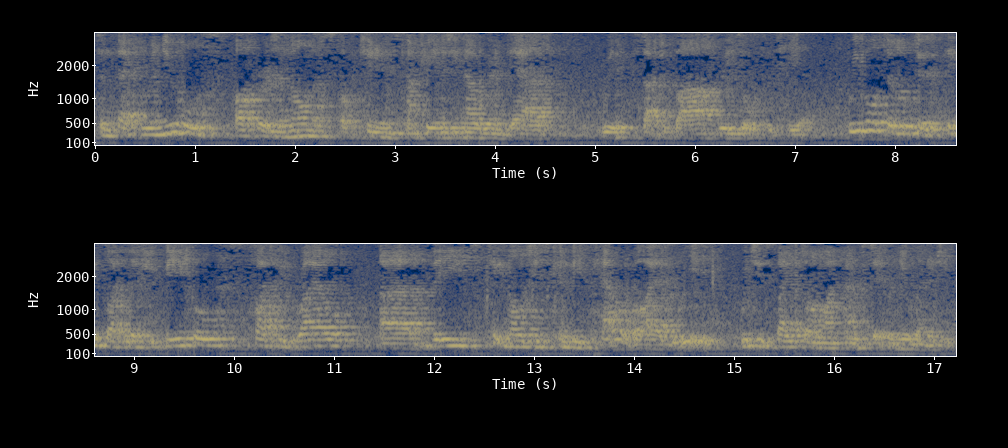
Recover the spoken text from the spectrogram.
So in fact, renewables offer an enormous opportunity in this country, and as you know, we're endowed with such vast resources here. We've also looked at things like electric vehicles, high-speed rail. Uh, these technologies can be powered by a grid, which is based on 100% renewable energy.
